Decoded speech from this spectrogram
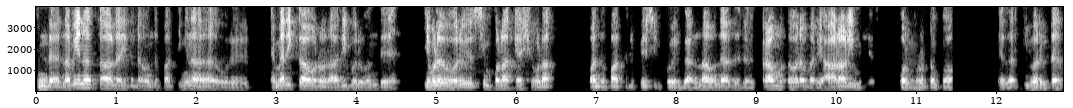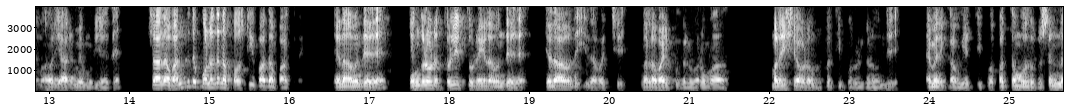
இந்த நவீன கால இதுல வந்து பார்த்தீங்கன்னா, ஒரு அமெரிக்காவோட ஒரு அதிபர் வந்து இவ்வளவு ஒரு சிம்பிளா, கேஷுவலா வந்து பார்த்துட்டு பேசிட்டு போயிருக்காருன்னா வந்து, அது ட்ரம்ப தவிர வேற யாராலயும் முடியாது. ஒரு ம். புரோட்டோகால் ஏதோ இவர்கிட்ட வேற யாருமே முடியாது. ஸோ ஆனா வந்துட்டு போனத நான் பாசிட்டிவா தான் பார்க்குறேன். ஏன்னா வந்து எங்களோட தொழில்துறையில வந்து ஏதாவது இத வச்சு நல்ல வாய்ப்புகள் வருமா? மலேசியாவோட உற்பத்தி பொருட்கள வந்து அமெரிக்காவுக்கு ஏத்திப்போம். 19%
